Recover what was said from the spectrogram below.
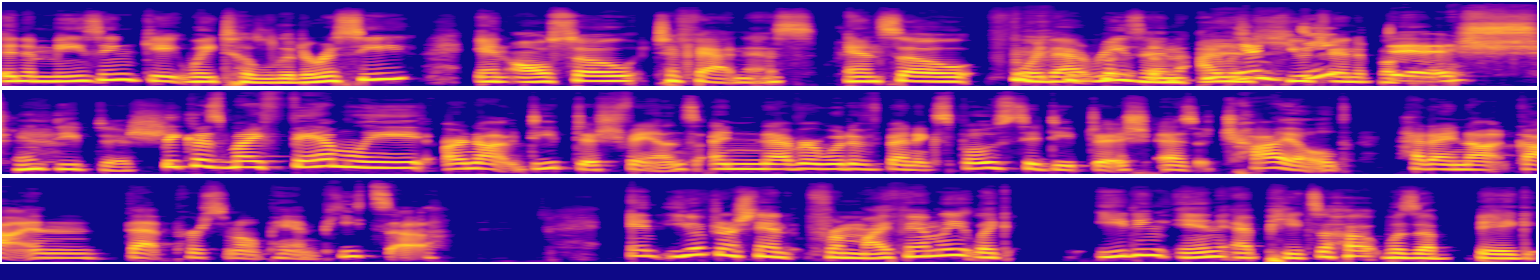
an amazing gateway to literacy and also to fatness. And so for that reason, I was a huge fan of dish. and deep dish. Because my family are not deep dish fans. I never would have been exposed to deep dish as a child had I not gotten that personal pan pizza. And you have to understand from my family, like eating in at Pizza Hut was a big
